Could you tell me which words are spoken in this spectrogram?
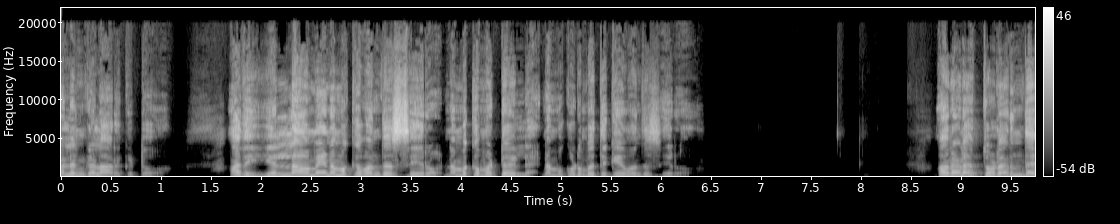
பலன்களாக இருக்கட்டும். அது எல்லாமே நமக்கு வந்து சேரும். நமக்கு மட்டும் இல்லை நம்ம குடும்பத்துக்கே வந்து சேரும். அதனால் தொடர்ந்து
